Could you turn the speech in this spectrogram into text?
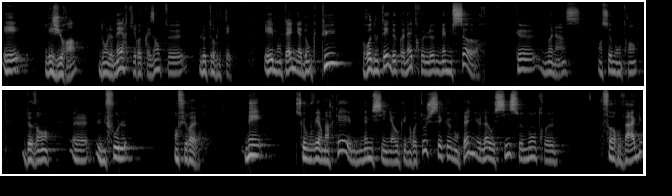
et les jurats, dont le maire qui représente euh, l'autorité. Et Montaigne a donc pu redouter de connaître le même sort que Monins en se montrant devant euh, une foule en fureur. Mais ce que vous pouvez remarquer, même s'il n'y a aucune retouche, c'est que Montaigne, là aussi, se montre fort vague,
